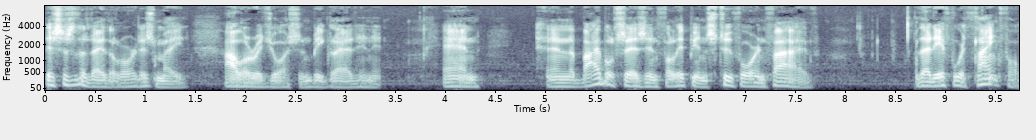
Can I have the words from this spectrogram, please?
This is the day the Lord has made. I will rejoice and be glad in it. And and the Bible says in Philippians 2 4 and 5 that if we're thankful,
